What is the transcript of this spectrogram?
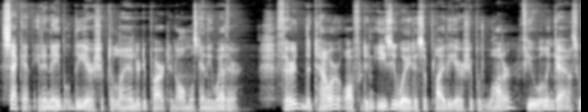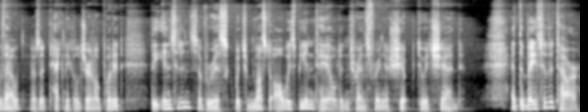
Second, it enabled the airship to land or depart in almost any weather. Third, the tower offered an easy way to supply the airship with water, fuel, and gas without, as a technical journal put it, the incidence of risk which must always be entailed in transferring a ship to its shed. At the base of the tower,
